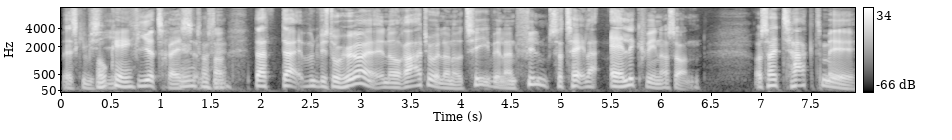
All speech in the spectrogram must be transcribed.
hvad skal vi sige, Okay. 64 Det er eller sådan noget. Der, der, hvis du hører noget radio eller noget tv eller en film, så taler alle kvinder sådan. Og så i takt med,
